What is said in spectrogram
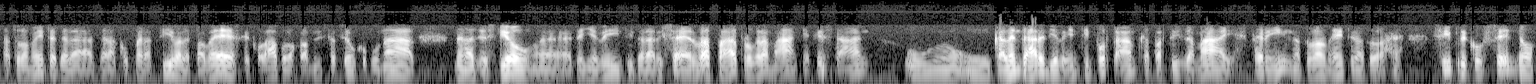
naturalmente della, della cooperativa Le Pavès che collabora con l'amministrazione comunale nella gestione eh, degli eventi della riserva per programmare anche quest'anno un, un, calendario di eventi importanti a partire da mai. Perin naturalmente, naturalmente sempre col senno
